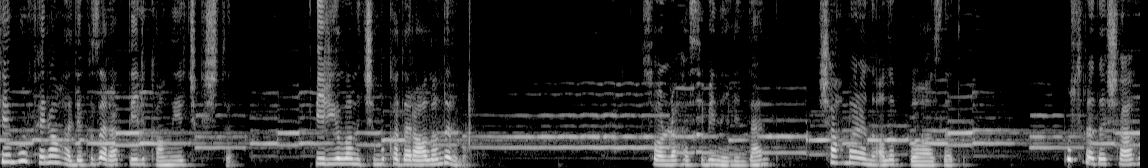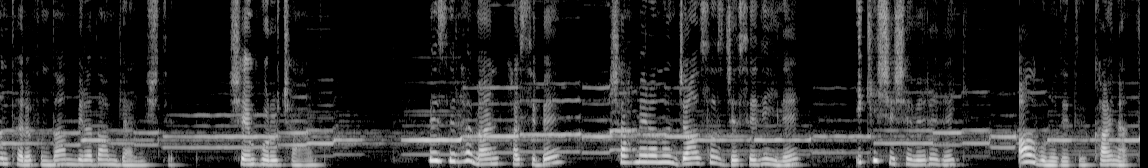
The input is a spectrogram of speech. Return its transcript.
Şemhur fena halde kızarak delikanlıya çıkıştı. Bir yılan için bu kadar ağlanır mı? Sonra Hasip'in elinden Şahmaran'ı alıp boğazladı. Bu sırada Şah'ın tarafından bir adam gelmişti. Şemhur'u çağırdı. Vezir hemen Hasibe, Şahmeran'ın cansız cesediyle iki şişe vererek al bunu dedi kaynat.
